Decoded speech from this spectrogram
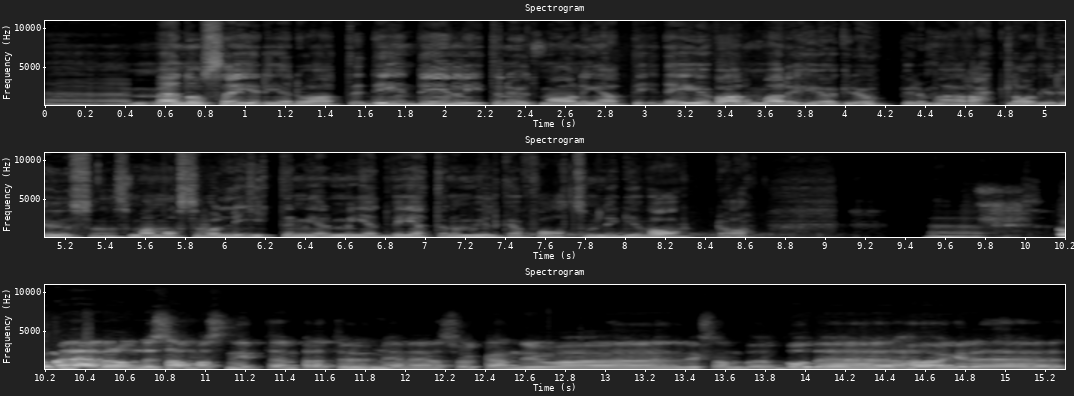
Eh, men de säger det då att det, är en liten utmaning att det är ju varmare högre upp i de här racklagerhusen så man måste vara lite mer medveten om vilka fat som ligger vart då. Eh, ja, men även om det är samma snitttemperatur menar jag så kan det ju vara liksom både högre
